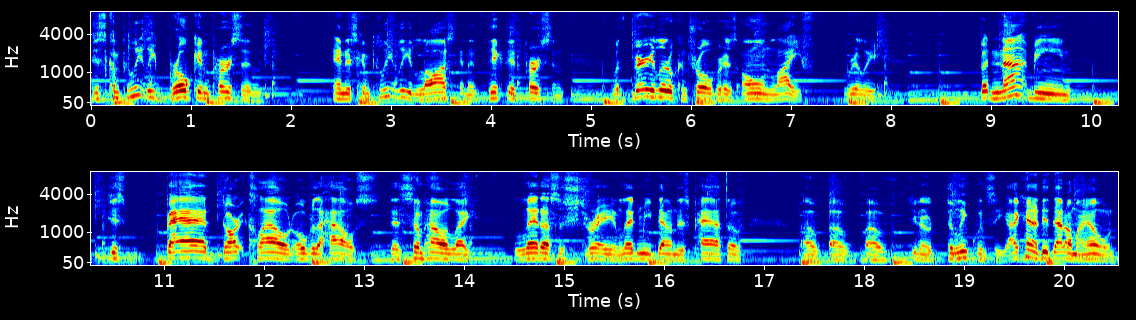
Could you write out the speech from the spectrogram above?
this completely broken person and this completely lost and addicted person with very little control over his own life, really, but not being just bad dark cloud over the house that somehow like led us astray and led me down this path of of, of, of you know delinquency. I kind of did that on my own.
